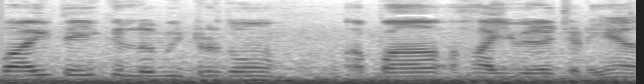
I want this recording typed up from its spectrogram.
22-23 ਕਿਲੋਮੀਟਰ ਤੋਂ ਆਪਾਂ ਹਾਈਵੇ ਤੇ ਚੜੇ ਆ।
